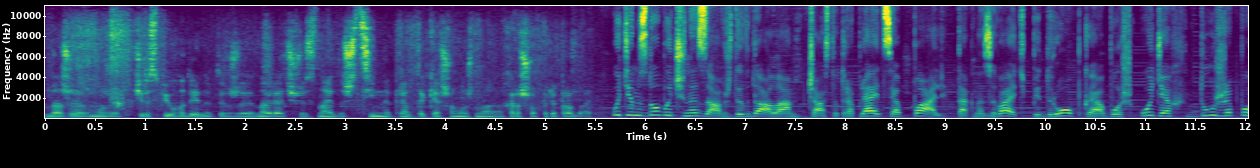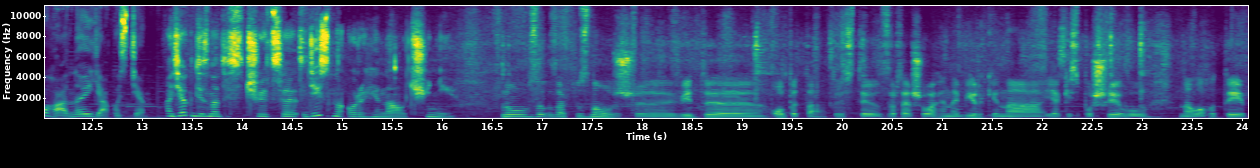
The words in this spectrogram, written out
навіть може через півгодини ти вже навряд чи знайдеш цінне, прям таке, що можна хорошо перепродати. Утім, здобич не завжди вдала. Часто трапляється паль, так називають підробки або ж одяг дуже поганої якості. А як дізнатися, чи це дійсно оригінал чи ні? Ну, знову ж е, від е, опита. Тобто ти звертаєш уваги на бірки, на якість пошиву, на логотип,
